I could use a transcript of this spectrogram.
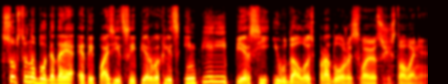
Собственно, благодаря этой позиции первых лиц империи Персии и удалось продолжить свое существование.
